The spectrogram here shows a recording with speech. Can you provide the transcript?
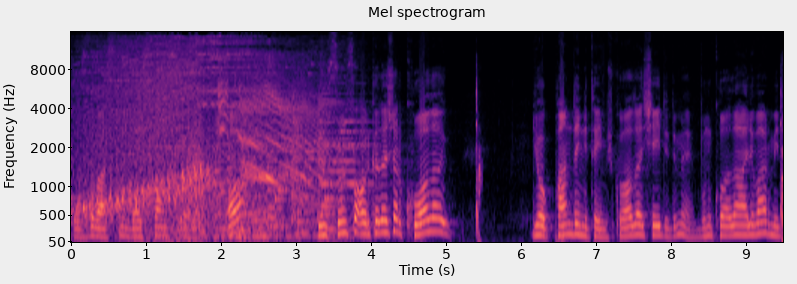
Hızlı bastım. Destansı. Aa! Destansı arkadaşlar koala Yok panda nitaymış. Koala şeydi değil mi? Bunun koala hali var mıydı?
